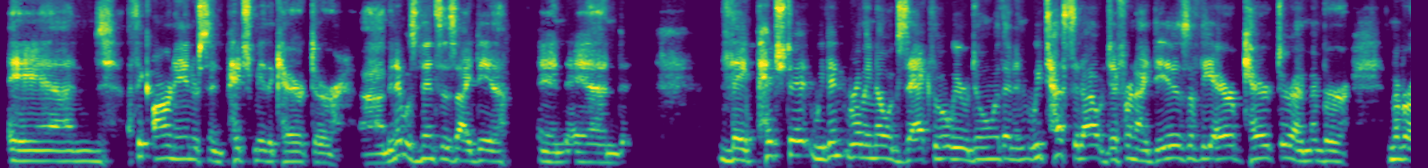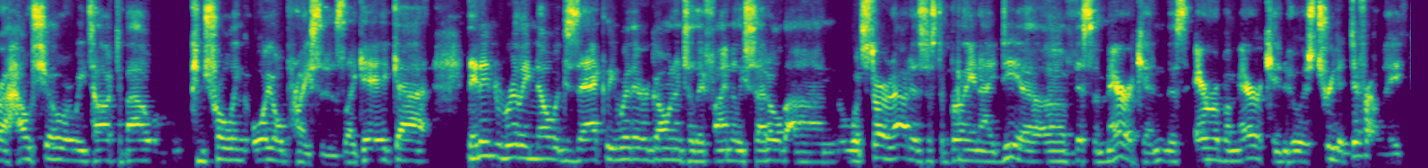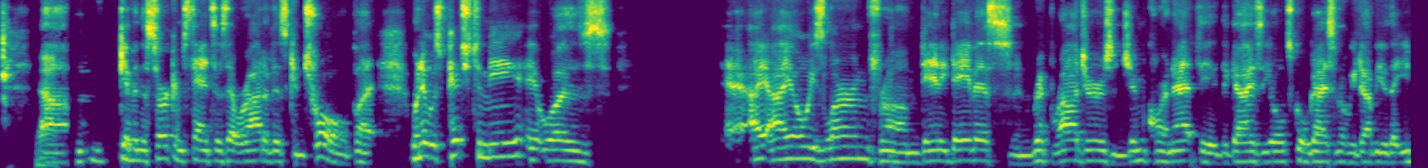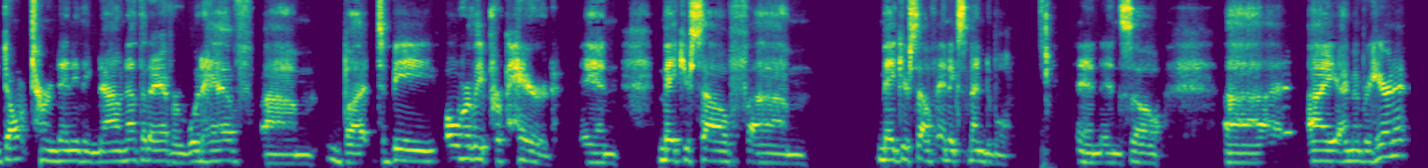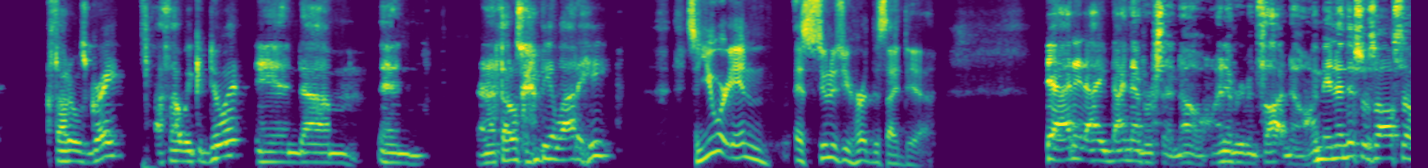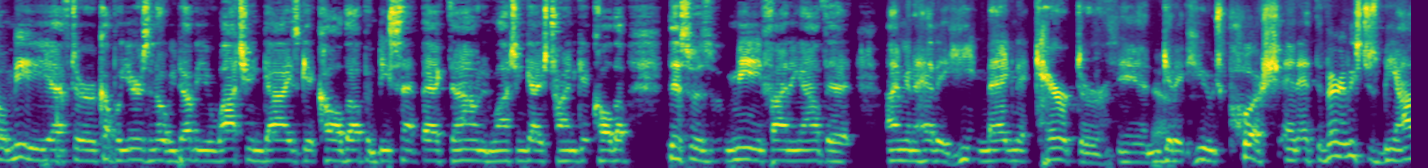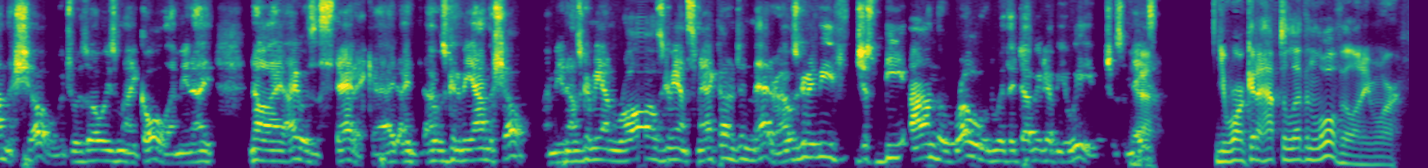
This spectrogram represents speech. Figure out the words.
and I think Arn Anderson pitched me the character, um, and it was Vince's idea. And and they pitched it. We didn't really know exactly what we were doing with it, and we tested out different ideas of the Arab character. I remember remember a house show where we talked about controlling oil prices. Like it, it got, they didn't really know exactly where they were going until they finally settled on what started out as just a brilliant idea of this American, this Arab American who is treated differently. Yeah. Um, given the circumstances that were out of his control. But when it was pitched to me, it was I, I, always learn from Danny Davis and Rip Rogers and Jim Cornette, the, the guys, the old school guys in OVW, that you don't turn to anything now. Not that I ever would have, um, but to be overly prepared and make yourself um, make yourself inexpendable. And and so uh, I, I remember hearing it. I thought it was great. I thought we could do it, and um, and and I thought it was going to be a lot of heat. So you were in as soon as you heard this idea. Yeah, I didn't. I, I never said no. I never even thought no. I mean, and this was also me after a couple years in OVW, watching guys get called up and be sent back down, and watching guys trying to get called up. This was me finding out that I'm going to have a heat magnet character and yeah. get a huge push, and at the very least, just be on the show, which was always my goal. I mean, I no, I, I was ecstatic. I, I, I was going to be on the show. I mean, I was going to be on Raw. I was going to be on SmackDown. It didn't matter. I was going to be just be on the road with the WWE, which was amazing. Yeah you weren't going to have to live in Louisville anymore.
